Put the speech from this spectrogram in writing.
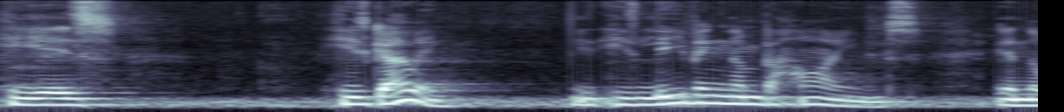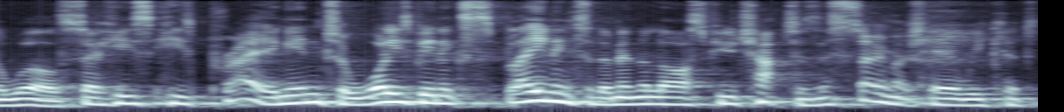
he is he's going. He's leaving them behind in the world. So he's, he's praying into what he's been explaining to them in the last few chapters. There's so much here we could,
